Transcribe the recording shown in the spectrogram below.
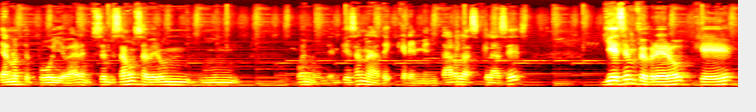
ya no te puedo llevar. Entonces empezamos a ver un, bueno, empiezan a decrementar las clases. Y es en febrero que,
